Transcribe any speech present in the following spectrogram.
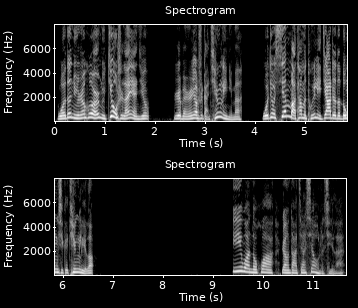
我的女人和儿女就是蓝眼睛。日本人要是敢清理你们，我就先把他们腿里夹着的东西给清理了。”伊万的话让大家笑了起来，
